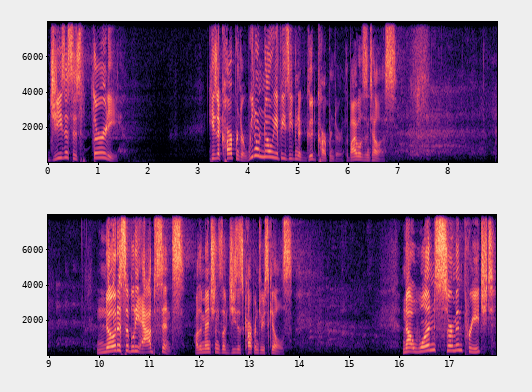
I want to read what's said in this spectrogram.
Jesus is 30. He's a carpenter. We don't know if he's even a good carpenter. The Bible doesn't tell us. Noticeably absent are the mentions of Jesus' carpentry skills. Not one sermon preached,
